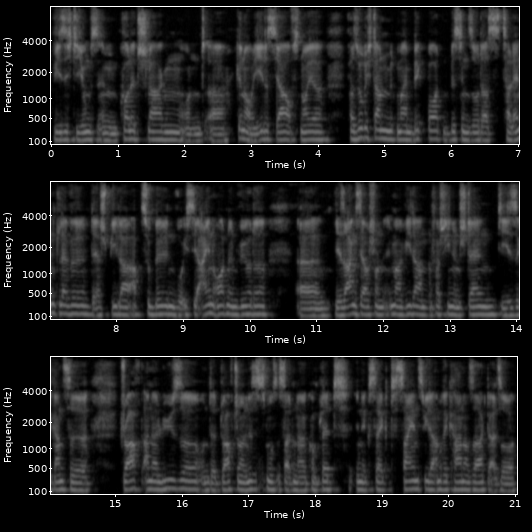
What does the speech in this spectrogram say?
wie sich die Jungs im College schlagen und äh, genau, jedes Jahr aufs Neue versuche ich dann mit meinem Big Board ein bisschen so das Talentlevel der Spieler abzubilden, wo ich sie einordnen würde. Äh, wir sagen es ja auch schon immer wieder an verschiedenen Stellen, diese ganze Draft-Analyse und der Draft-Journalismus ist halt eine komplett inexact Science, wie der Amerikaner sagt. Also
